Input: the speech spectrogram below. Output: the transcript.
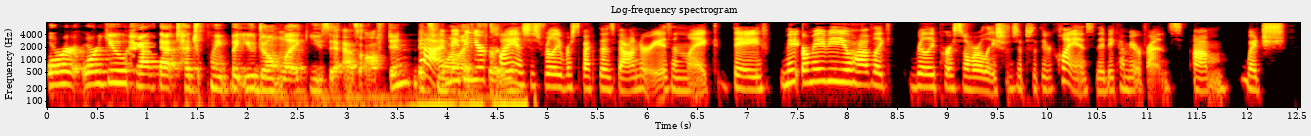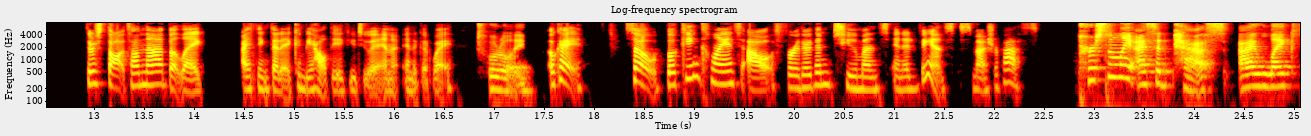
Or, or you have that touch point, but you don't like use it as often. Yeah. And maybe like your for... clients just really respect those boundaries and like they, may, or maybe you have like really personal relationships with your clients and they become your friends. Um, which there's thoughts on that, but like, I think that it can be healthy if you do it in a, in a good way. Totally. Okay. So, booking clients out further than two months in advance, smash or pass? Personally, I said pass. I like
